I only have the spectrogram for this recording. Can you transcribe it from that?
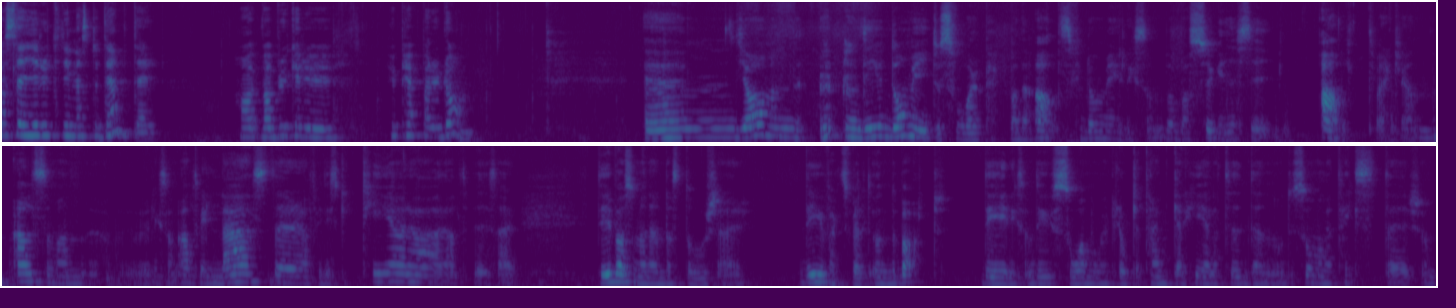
Vad säger du till dina studenter? Vad brukar du... Hur peppar du dem? Ehm, ja, men det är ju, de är ju inte svårpeppade alls. För de är liksom, de bara suger i sig allt verkligen. Allt som man, liksom, allt vi läser, allt vi diskuterar, allt vi så här. Det är bara som en enda stor så här, det är ju faktiskt väldigt underbart. Det är, liksom, det är ju så många kloka tankar hela tiden och det är så många texter som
